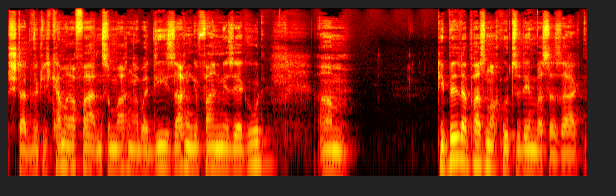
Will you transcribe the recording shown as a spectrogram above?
statt wirklich Kamerafahrten zu machen. Aber die Sachen gefallen mir sehr gut. Ähm, die Bilder passen auch gut zu dem, was er sagt.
